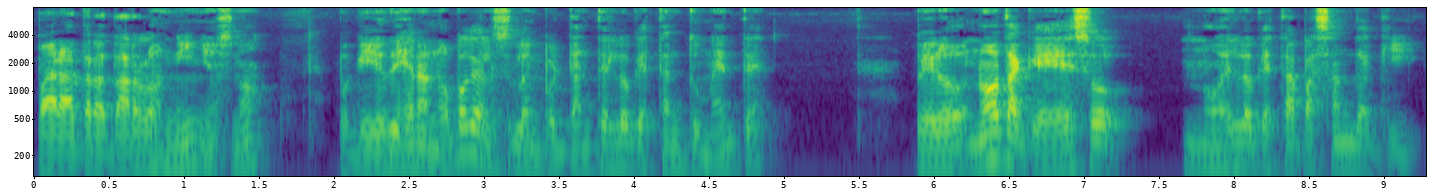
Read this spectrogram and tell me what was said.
para tratar a los niños, ¿no? Porque ellos dijeran, no, porque lo importante es lo que está en tu mente. Pero nota que eso no es lo que está pasando aquí.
